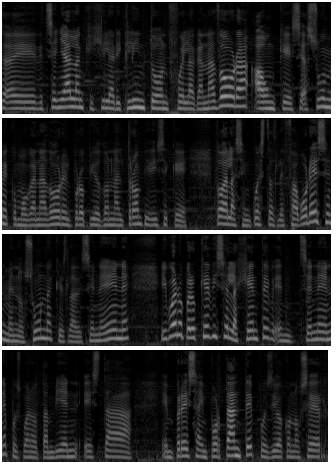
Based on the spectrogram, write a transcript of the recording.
eh, señalan que Hillary Clinton fue la ganadora, aunque se asume como ganador el propio Donald Trump y dice que todas las encuestas le favorecen, menos una, que es la de CNN. Y bueno, pero ¿qué dice la gente en CNN? Pues bueno, también esta empresa importante pues dio a conocer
